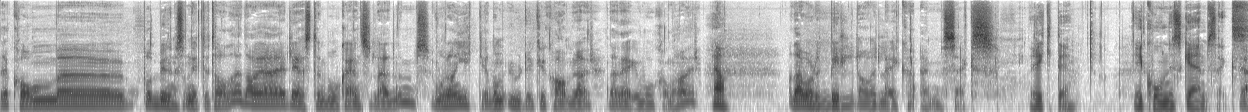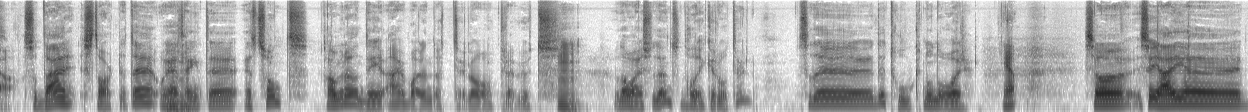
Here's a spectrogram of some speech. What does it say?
Det kom uh, på begynnelsen av 90-tallet, da jeg leste en bok av Ansel Adams, hvor han gikk gjennom ulike kameraer. Den egen bok han har. Ja. Og der var det et bilde av et Leica M6. Riktig. Ikoniske M6. Ja, så der startet det, og jeg mm. tenkte et sånt kamera, det er jo bare nødt til å prøve ut. Mm. Og da var jeg student, så det hadde jeg ikke råd til. Så det, det tok noen år. Ja. Så, så jeg, eh,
